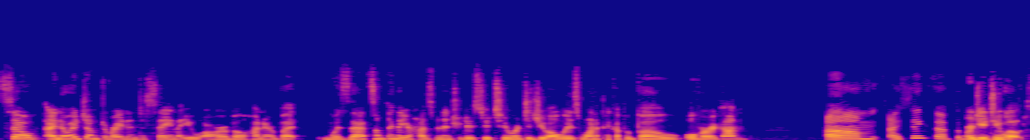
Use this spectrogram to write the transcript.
so I know I jumped right into saying that you are a bow hunter, but was that something that your husband introduced you to, or did you always want to pick up a bow over a gun? Um, I think that the or do you do both?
